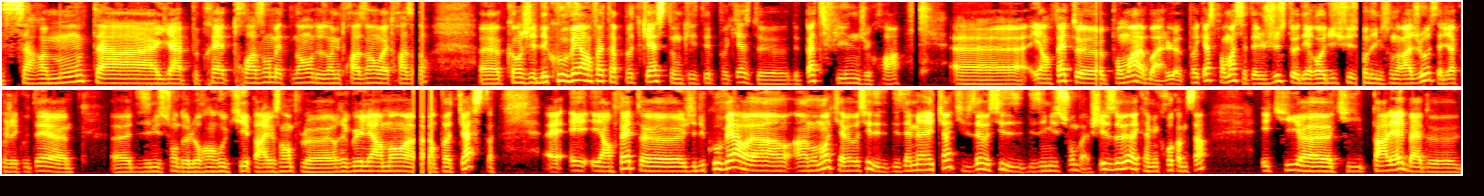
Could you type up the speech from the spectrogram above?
Ça remonte à il y a à peu près trois ans maintenant, deux ans et trois ans, ouais, trois ans. Euh, quand j'ai découvert en fait un podcast, donc qui était le podcast de, Pat Flynn, je crois. Euh, et en fait, euh, pour moi, bah, le podcast pour moi c'était juste des rediffusions d'émissions de radio, c'est-à-dire que j'écoutais euh, euh, des émissions de Laurent Ruquier par exemple régulièrement en podcast. Et, en fait, j'ai découvert à, un moment qu'il y avait aussi des, Américains qui faisaient aussi des, émissions bah, chez eux avec un micro comme ça et qui, qui parlaient bah, de,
